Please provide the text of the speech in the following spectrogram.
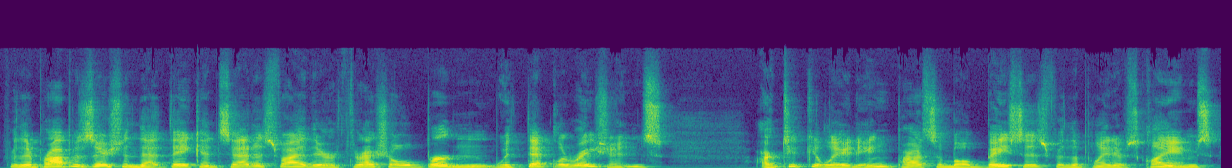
for the proposition that they can satisfy their threshold burden with declarations articulating possible basis for the plaintiff's claims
